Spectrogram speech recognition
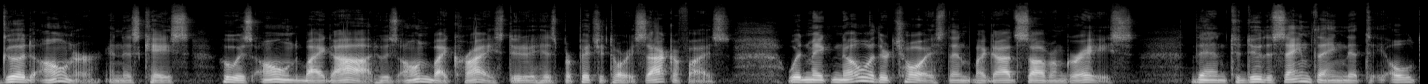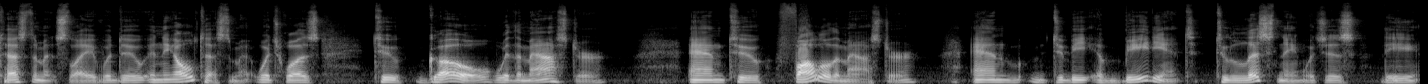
good owner, in this case, who is owned by God, who's owned by Christ due to his propitiatory sacrifice, would make no other choice than by God's sovereign grace than to do the same thing that the Old Testament slave would do in the Old Testament, which was to go with the master and to follow the master and to be obedient to listening, which is the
